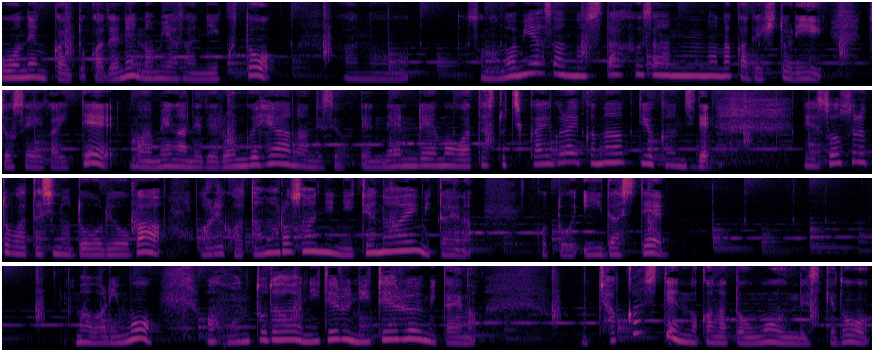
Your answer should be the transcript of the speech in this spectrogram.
忘年会とかでね飲み屋さんに行くとあのその飲み屋さんのスタッフさんの中で1人女性がいて、まあ、眼鏡でロングヘアなんですよで年齢も私と近いぐらいかなっていう感じででそうすると私の同僚が「あれタマロさんに似てない?」みたいなことを言い出して周りも「あ本当だ似てる似てる」みたいな茶化してんのかなと思うんですけど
